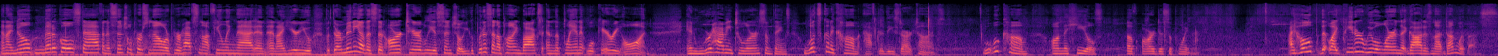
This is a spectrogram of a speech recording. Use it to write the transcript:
And I know medical staff and essential personnel are perhaps not feeling that, and, and I hear you, but there are many of us that aren't terribly essential. You could put us in a pine box and the planet will carry on. And we're having to learn some things. What's going to come after these dark times? What will come on the heels of our disappointment? I hope that, like Peter, we will learn that God is not done with us.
